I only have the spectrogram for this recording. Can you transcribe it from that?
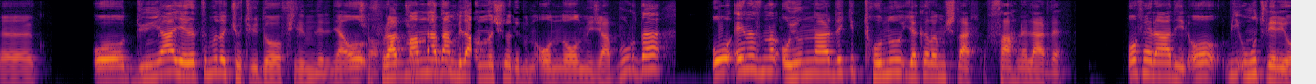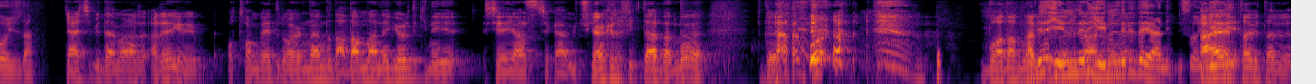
Ee, o dünya yaratımı da kötüydü o filmlerin. Yani o Çok, fragmanlardan çok bile anlaşılıyordu bunun onun olmayacağı. Burada o en azından oyunlardaki tonu yakalamışlar sahnelerde. O fena değil. O bir umut veriyor o yüzden. Gerçi bir de hemen ar- araya gireyim. O Tomb Raider oyunlarında da adamlar ne gördü ki neyi şeye yansıtacak abi. Üçgen grafiklerden değil mi? Bir de bu adamlar Ha bir de yenileri yenileri de yani son Ha yeni evet tabii tabii.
